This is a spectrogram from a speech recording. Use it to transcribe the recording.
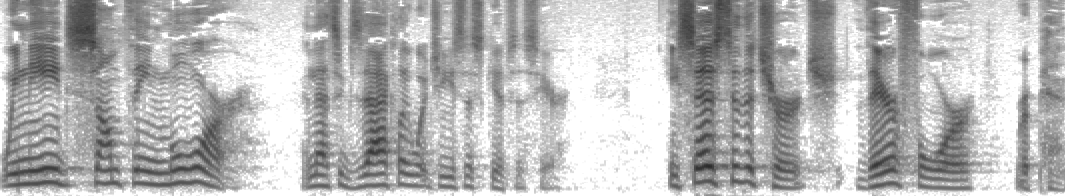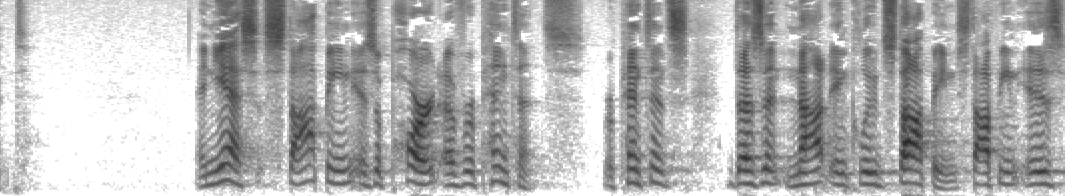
We need something more. And that's exactly what Jesus gives us here. He says to the church, therefore, repent. And yes, stopping is a part of repentance. Repentance doesn't not include stopping. Stopping is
